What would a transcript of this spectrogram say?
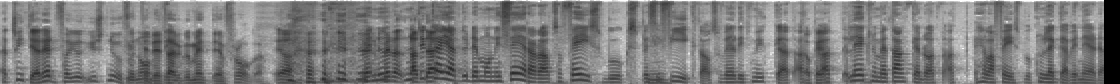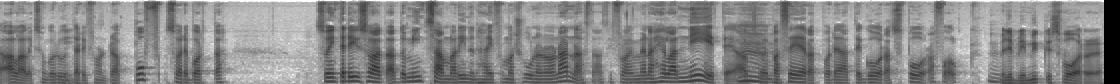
Jag tror inte jag är rädd för ju- just nu för Inte det är någonting. ett argument, det är en fråga. Ja. Men nu, Men att- nu tycker jag att du demoniserar alltså Facebook specifikt alltså väldigt mycket. Att, att, att, lek nu med tanken då att, att hela Facebook, nu lägger vi ner det, alla liksom går ut därifrån och drar puff, så är det borta. Så inte det är ju så att, att de inte samlar in den här informationen någon annanstans ifrån. Jag menar hela nätet alltså är baserat på det att det går att spåra folk. Men det blir mycket svårare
